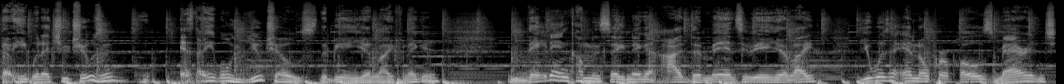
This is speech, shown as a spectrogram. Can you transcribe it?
The people that you choosing, it's the people you chose to be in your life, nigga. They didn't come and say, nigga, I demand to be in your life. You wasn't in no proposed marriage.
